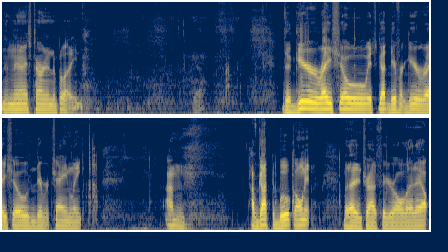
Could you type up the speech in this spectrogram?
And now it's turning the plate. The gear ratio, it's got different gear ratios and different chain length. I'm, I've got the book on it, but I didn't try to figure all that out.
